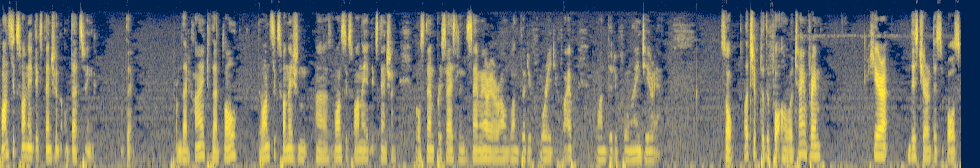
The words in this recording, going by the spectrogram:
1618 extension of that swing. The, from that high to that low, the 1618, uh, 1618 extension will stand precisely in the same area around 134.85, 134.90 area. So let's shift to the 4 hour time frame. Here this chart I suppose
